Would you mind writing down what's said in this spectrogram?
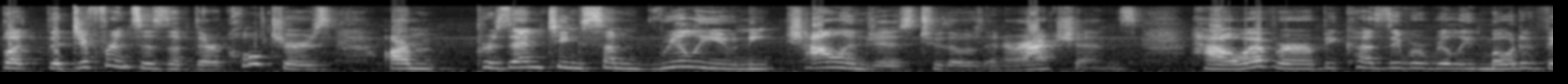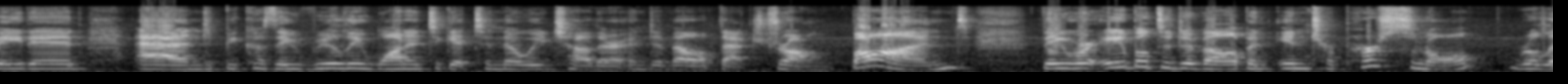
but the differences of their cultures are presenting some really unique challenges to those interactions. However, because they were really motivated and because they really wanted to get to know each other and develop that strong bond, they were able to develop an interpersonal relationship,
